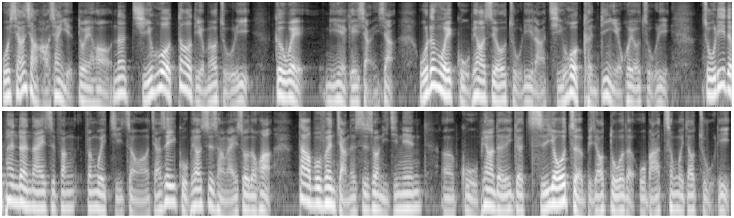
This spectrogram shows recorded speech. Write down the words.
我想想，好像也对哈。那期货到底有没有主力？各位。你也可以想一下，我认为股票是有主力啦，期货肯定也会有主力。主力的判断大概是分分为几种哦。假设以股票市场来说的话，大部分讲的是说你今天呃股票的一个持有者比较多的，我把它称为叫主力。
